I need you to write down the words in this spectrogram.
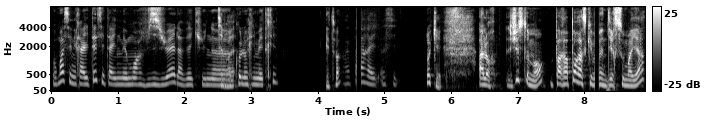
Pour moi, c'est une réalité si tu as une mémoire visuelle avec une euh, colorimétrie. Et toi? Ouais, pareil aussi. Ok. Alors, justement, par rapport à ce que vient de dire Soumaya,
